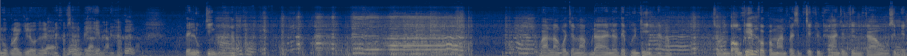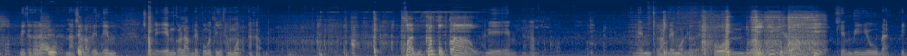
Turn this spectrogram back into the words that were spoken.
1,600 กิโลเฮิรตซ์นะครับสำหรับ AM นะครับ เป็นลูกกิ้งนะครับ บ้านเราก็จะรับได้แล้วแต่พื้นที่นะครับส่วนกรุงเทพก็ประมาณ87.5 จนถึง 91เมกะเฮิรตซ์นะสำหรับ FM ส่วน AM ก็รับได้ปกติทั้งหมดนะครับ ฝันพระปกเกล้า อันนี้ AM นะครับ AM จะรับได้หมดเลย โทนลดอีก20กรัมเข็ม VU แบตปิด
